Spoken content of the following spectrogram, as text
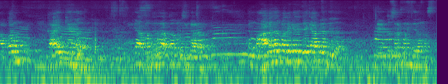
आपण काय केलं हे आपण खरं आत्मपरीक्षण करावं पण महानगरपालिकेने जे काय आपल्याला दिलं ते दुसरं कोणी दिलं नसतं.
